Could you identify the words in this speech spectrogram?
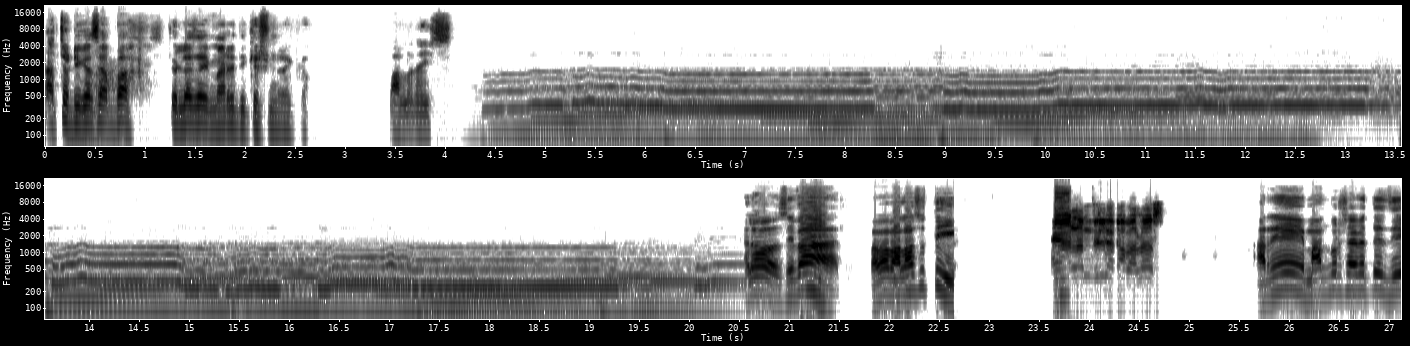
আচ্ছা ঠিক আছে, আব্বা। চলে যাই, মারে দিকে শুনে রাখো। ভালো থাকিস। হ্যালো সেবার বাবা ভালো আছো তুই হ্যাঁ আলহামদুলিল্লাহ ভালো আছি আরে মাতবর সাহেবের যে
